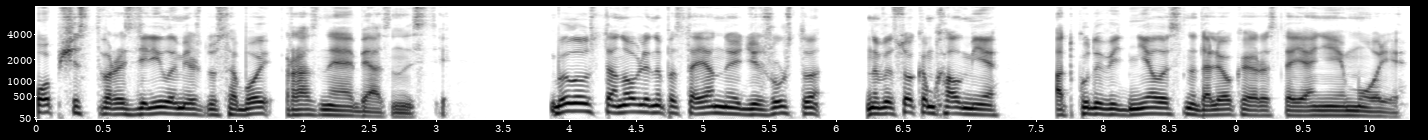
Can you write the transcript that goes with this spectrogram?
Общество разделило между собой разные обязанности. Было установлено постоянное дежурство на высоком холме, откуда виднелось на далекое расстояние море.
